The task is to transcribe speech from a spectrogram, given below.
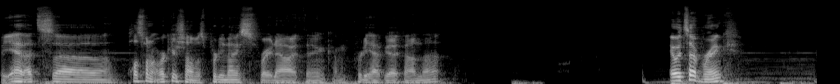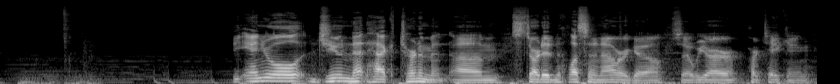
But yeah, that's uh, plus one Orcish Helm is pretty nice right now. I think I'm pretty happy I found that. Hey, what's up, Rink? The annual June NetHack tournament um, started less than an hour ago, so we are partaking.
